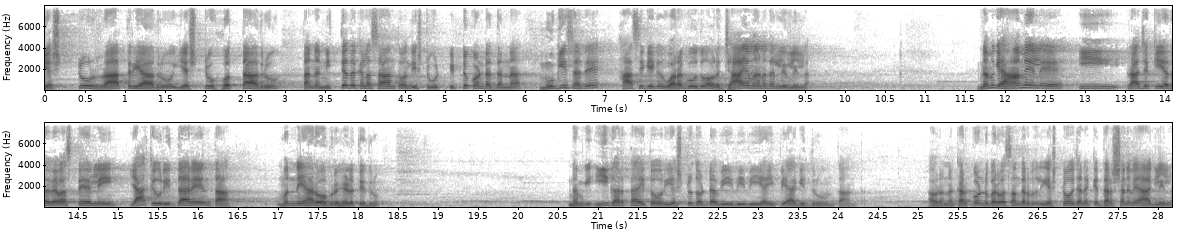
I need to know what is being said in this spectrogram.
ಎಷ್ಟು ರಾತ್ರಿ ಆದರೂ ಎಷ್ಟು ಹೊತ್ತಾದರೂ ತನ್ನ ನಿತ್ಯದ ಕೆಲಸ ಅಂತ ಒಂದಿಷ್ಟು ಇಟ್ಟುಕೊಂಡದ್ದನ್ನು ಮುಗಿಸದೆ ಹಾಸಿಗೆಗೆ ಹೊರಗುವುದು ಅವರ ಜಾಯಮಾನದಲ್ಲಿರಲಿಲ್ಲ. ನಮಗೆ ಆಮೇಲೆ ಈ ರಾಜಕೀಯದ ವ್ಯವಸ್ಥೆಯಲ್ಲಿ ಯಾಕೆ ಇವರು ಇದ್ದಾರೆ ಅಂತ ಮೊನ್ನೆ ಯಾರೋ ಒಬ್ರು ಹೇಳುತ್ತಿದ್ರು. ನಮಗೆ ಈಗ ಅರ್ಥ ಆಯಿತು ಅವರು ಎಷ್ಟು ದೊಡ್ಡ V V V I P ಆಗಿದ್ರು ಅಂತ ಅಂತ. ಅವರನ್ನು ಕರ್ಕೊಂಡು ಬರುವ ಸಂದರ್ಭದಲ್ಲಿ ಎಷ್ಟೋ ಜನಕ್ಕೆ ದರ್ಶನವೇ ಆಗಲಿಲ್ಲ.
